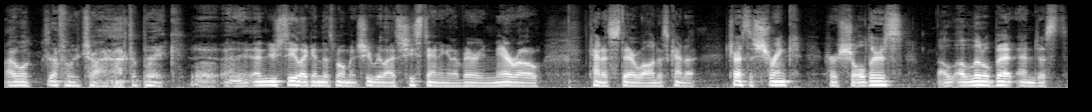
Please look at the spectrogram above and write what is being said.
I will definitely try not to break. Uh, and, and you see like in this moment she realizes she's standing in a very narrow kind of stairwell and just kind of tries to shrink her shoulders a, a little bit and just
